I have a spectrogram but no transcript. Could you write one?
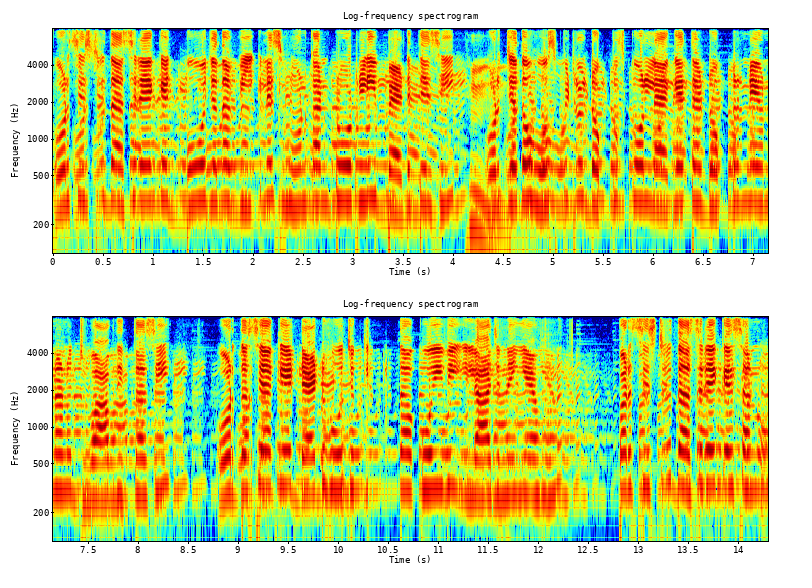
ਔਰ ਸਿਸਟਰ ਦੱਸ ਰਹੇ ਕਿ ਬਹੁਤ ਜ਼ਿਆਦਾ ਵੀਕਨੈਸ ਹੋਣ ਕਾਰਨ ਟੋਟਲੀ ਬੈੱਡ ਤੇ ਸੀ। ਔਰ ਜਦੋਂ ਹਸਪੀਟਲ ਡਾਕਟਰਸ ਕੋਲ ਲੈ ਗਏ ਤਾਂ ਡਾਕਟਰ ਨੇ ਉਹਨਾਂ ਨੂੰ ਜਵਾਬ ਦਿੱਤਾ ਸੀ ਔਰ ਦੱਸਿਆ ਕਿ ਡੈੱਡ ਹੋ ਚੁੱਕੀ ਤਾਂ ਕੋਈ ਵੀ ਇਲਾਜ ਨਹੀਂ ਹੈ ਹੁਣ। ਪਰ ਸਿਸਟਰ ਦੱਸ ਰਹੇ ਕਿ ਸਾਨੂੰ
